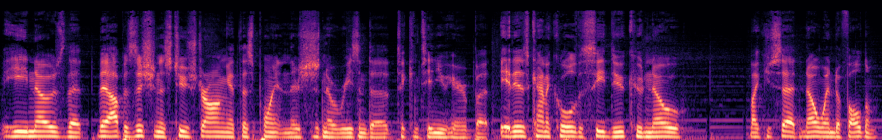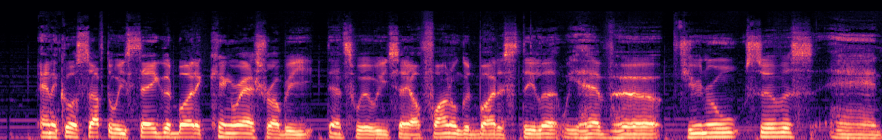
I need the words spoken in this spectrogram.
he knows that the opposition is too strong at this point and there's just no reason to, to continue here. But it is kind of cool to see Dooku know, like you said, know when to fold him. And of course, after we say goodbye to King Rash, Robbie, that's where we say our final goodbye to Steela. We have her funeral service, and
